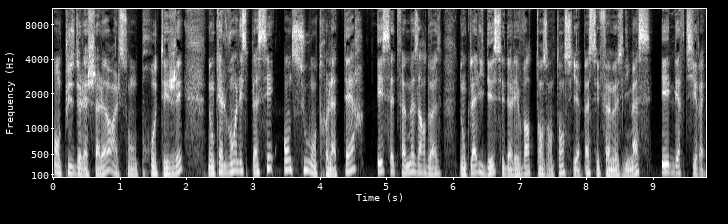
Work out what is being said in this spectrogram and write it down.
En plus de la chaleur, elles sont protégées, donc elles vont aller se placer en dessous entre la terre et cette fameuse ardoise. Donc là, l'idée, c'est d'aller voir de temps en temps s'il n'y a pas ces fameuses limaces et de les retirer.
